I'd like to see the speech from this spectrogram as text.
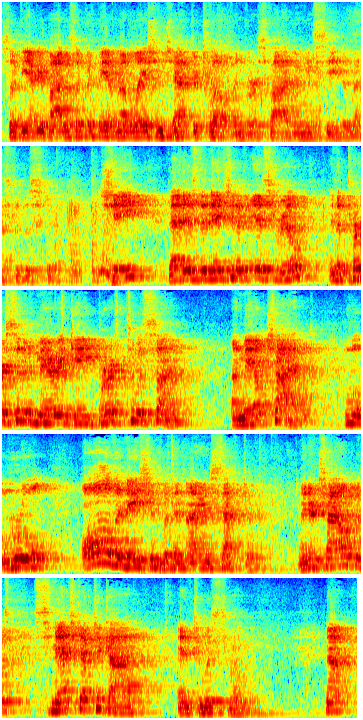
So if you have your Bibles, look with me at Revelation chapter 12 and verse 5, and we see the rest of the story. She, that is the nation of Israel, in the person of Mary, gave birth to a son, a male child, who will rule all the nations with an iron scepter. And her child was snatched up to God and to his throne. Now,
